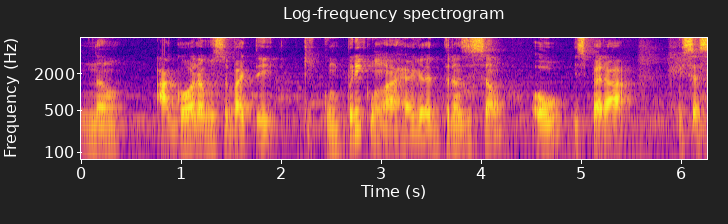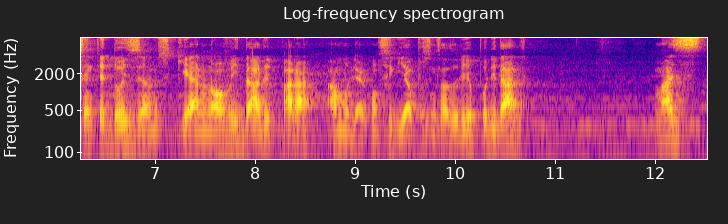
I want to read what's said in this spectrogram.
não, agora você vai ter que cumprir com a regra de transição ou esperar os 62 anos, que é a nova idade para a mulher conseguir a aposentadoria por idade. Mas,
